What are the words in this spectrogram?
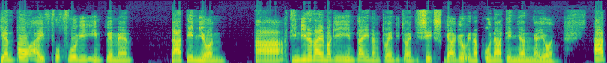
Yan po ay fu- fully implement natin yon Ah, at hindi na tayo maghihintay ng 2026. Gagawin na po natin yan ngayon. At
